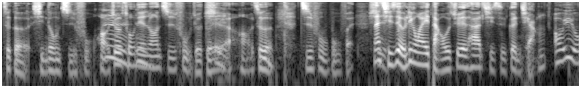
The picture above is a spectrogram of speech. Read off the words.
这个行动支付，哈、嗯，就充电桩支付就对了，哈、嗯，这个支付部分。那其实有另外一档，我觉得它其实更强。哦呦，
